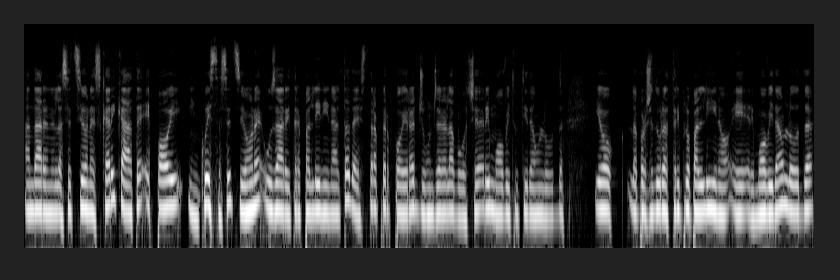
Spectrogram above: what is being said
andare nella sezione scaricate e poi in questa sezione usare i tre pallini in alto a destra per poi raggiungere aggiungere la voce rimuovi tutti i download. Io la procedura triplo pallino e rimuovi i download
